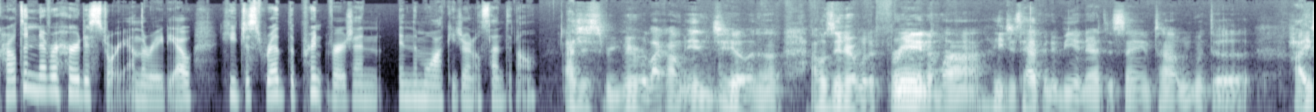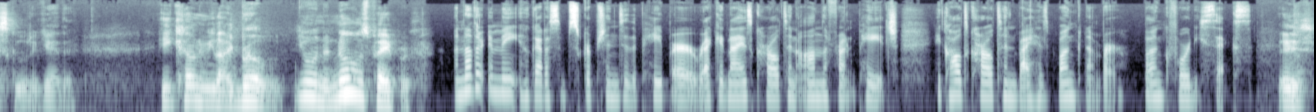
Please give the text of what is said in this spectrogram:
Carlton never heard his story on the radio. He just read the print version in the Milwaukee Journal Sentinel. I just remember like I'm in jail and uh, I was in there with a friend of mine. He just happened to be in there at the same time. We went to uh, high school together. He come to me like, bro, you in the newspaper. Another inmate who got a subscription to the paper recognized Carlton on the front page. He called Carlton by his bunk number, bunk 46. It's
